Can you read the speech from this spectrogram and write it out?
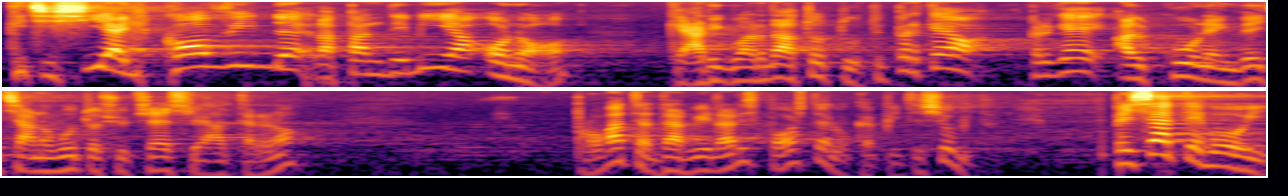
Che ci sia il Covid, la pandemia o no, che ha riguardato tutti, perché, perché alcune invece hanno avuto successo e altre no? Provate a darvi la risposta e lo capite subito. Pensate voi,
